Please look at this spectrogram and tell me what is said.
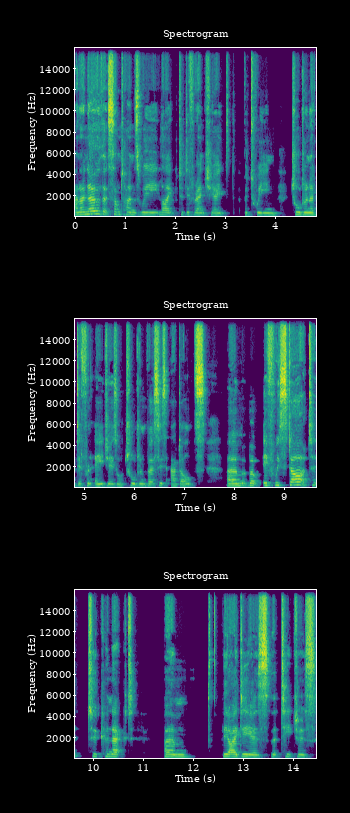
and I know that sometimes we like to differentiate between children of different ages or children versus adults. Um, but if we start to, to connect um, the ideas that teachers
